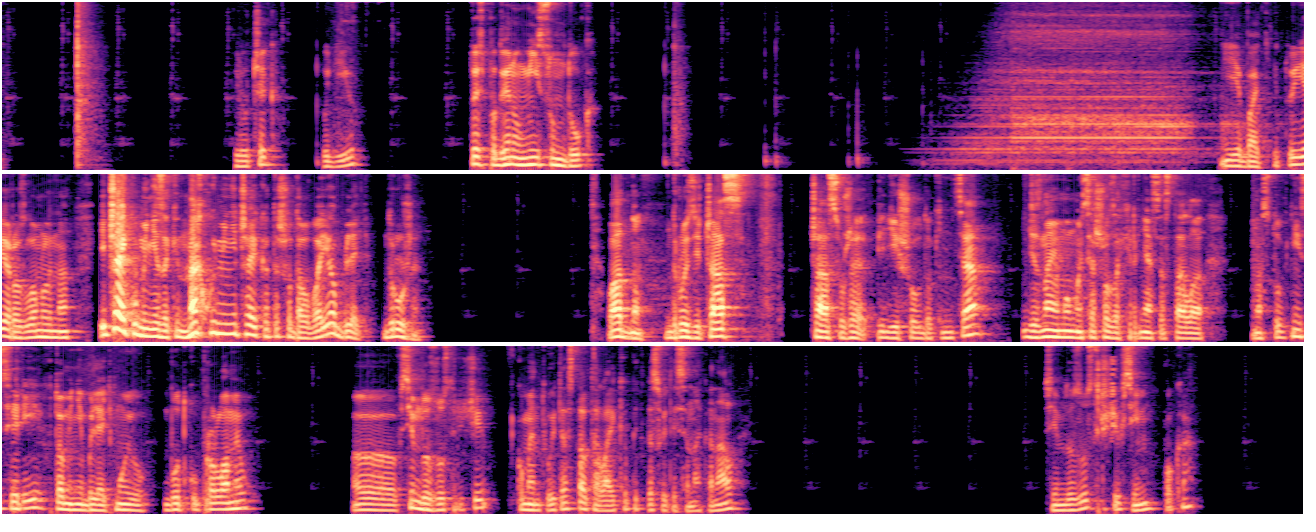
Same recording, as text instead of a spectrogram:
Ключик. Судів. Хтось подвинув мій сундук. Єбать, і тут є розломлена. І чайку мені закинув. Нахуй мені чайка, ти що, долбайоб, блядь, друже. Ладно, друзі, час. Час уже підійшов до кінця. Дізнаємося, що за херня це стала в наступній серії. Хто мені, блять, мою будку проломив. Е, всім до зустрічі. Коментуйте, ставте лайки, підписуйтеся на канал. Всім до зустрічі, всім пока.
